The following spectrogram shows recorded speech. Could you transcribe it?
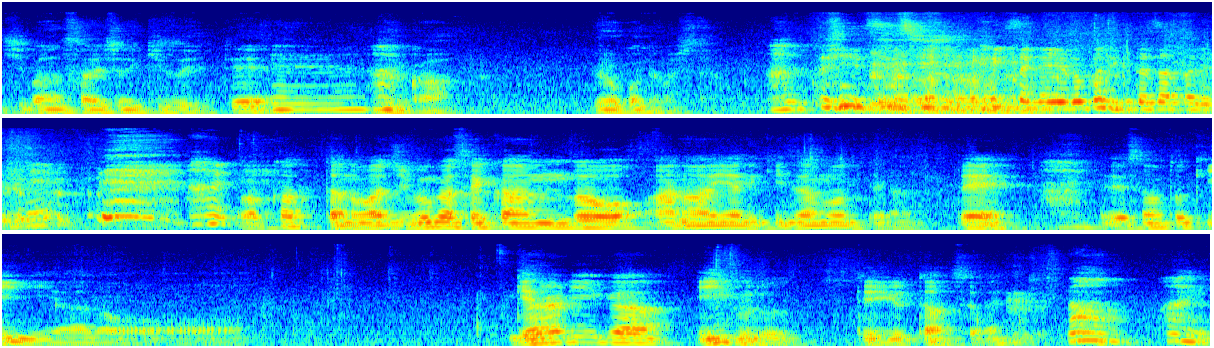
一番最初に気づいて、えー、なんか喜んでました。はい、辻井さんが喜んでくださったんですね。はい、分かったのは自分がセカンドあのアイアンで刻むってなってはい、でその時にあのギャラリーが「イーグル?」って言ったんですよね。あ、はい、で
